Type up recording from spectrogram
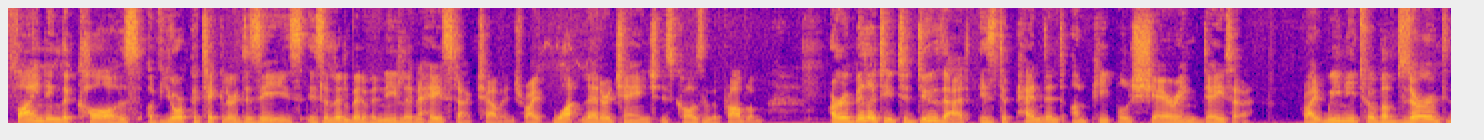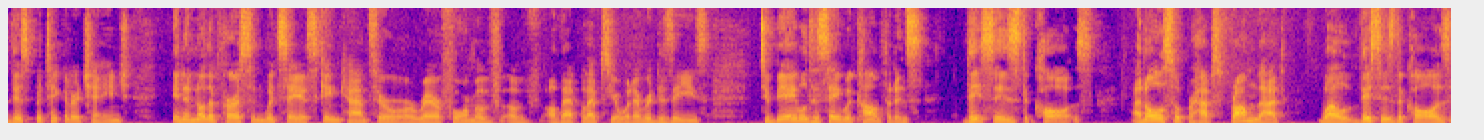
Finding the cause of your particular disease is a little bit of a needle in a haystack challenge, right? What letter change is causing the problem? Our ability to do that is dependent on people sharing data, right? We need to have observed this particular change in another person with, say, a skin cancer or a rare form of, of, of epilepsy or whatever disease, to be able to say with confidence, this is the cause. And also perhaps from that well this is the cause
